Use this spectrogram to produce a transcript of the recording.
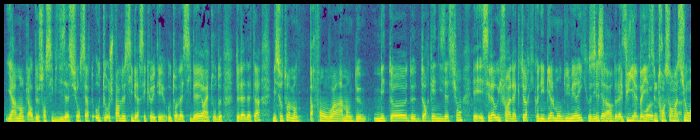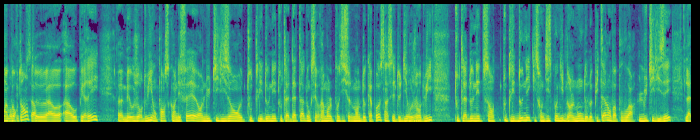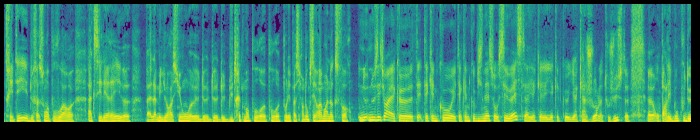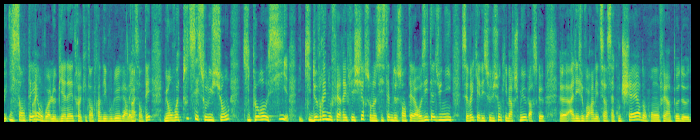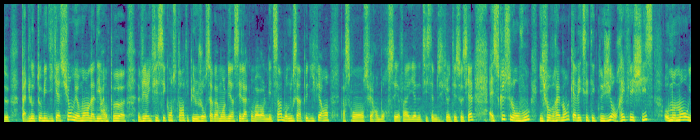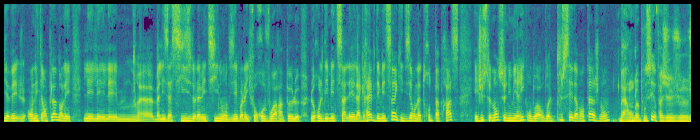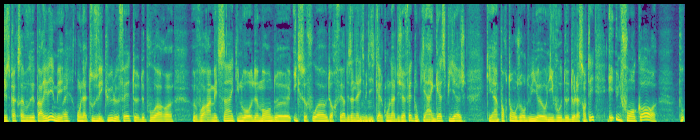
il y a un manque de sensibilisation, certes, autour, je parle de cybersécurité, autour de la cyber, autour de, de, la data, mais surtout un manque, parfois on voit un manque de méthode, d'organisation, et, c'est là où il faut un acteur qui connaît bien le monde du numérique, qui connaît bien le monde de la Et puis, bah, c'est une transformation importante euh, à, à, opérer, euh, mais aujourd'hui, on pense qu'en effet, en utilisant toutes les données, toute la data, donc c'est vraiment le positionnement de DocaPost, hein, c'est de dire mhm. aujourd'hui, toute la donnée de toutes les données qui sont disponibles dans le monde de l'hôpital, on va pouvoir l'utiliser, la traiter de façon à pouvoir euh, accélérer euh, bah, l'amélioration euh, de, du traitement pour, pour, pour les patients. Donc c'est vraiment un Oxford. Nous, nous étions avec Tech Co et Tech Co Business au CES là, il, y a, il, y a quelques, il y a 15 jours, là tout juste. on parlait beaucoup de e-santé, on voit le bien-être qui est en train d'évoluer vers la e-santé, mais on voit toutes ces solutions qui pourraient aussi, qui devraient nous faire réfléchir sur nos systèmes de santé. Alors aux États-Unis, c'est vrai qu'il y a des solutions qui marchent mieux parce que aller voir un médecin, ça coûte cher, donc on fait un peu de, de pas de l'automédication, mais au moins on a des, on peut euh, vérifier ses constantes et puis le jour où ça va moins bien, c'est là qu'on va voir le médecin. Bon, nous c'est un peu différent parce qu'on se fait rembourser. Enfin, il y a notre système de sécurité sociale. Est-ce que selon vous, il faut vraiment qu'avec ces technologies, on réfléchisse au moment où il y avait, on était en plein dans les les les les, euh, bah, les assises de la médecine où on disait voilà il faut revoir un peu le, le rôle des médecins, la grève des médecins qui disaient on a trop de paperasse et justement ce numérique on doit on doit le pousser davantage, non? Ben on doit le pousser. Enfin, j'espère que ça ne vous est pas arrivé, mais on a tous vécu le fait de pouvoir euh, voir un médecin qui nous redemande euh, X fois de refaire des analyses mhm. médicales qu'on a déjà faites. Donc il y a un gaspillage qui est important aujourd'hui euh, au niveau de, de la santé. Et une fois encore,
